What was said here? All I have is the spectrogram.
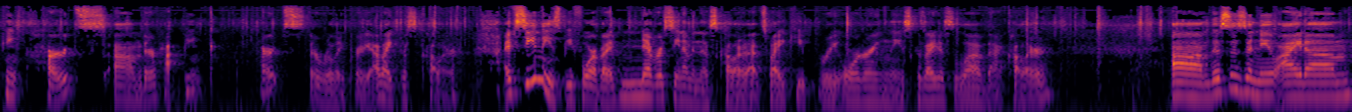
pink hearts. Um, they're hot pink hearts. They're really pretty. I like this color. I've seen these before, but I've never seen them in this color. That's why I keep reordering these because I just love that color. Um, this is a new item.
